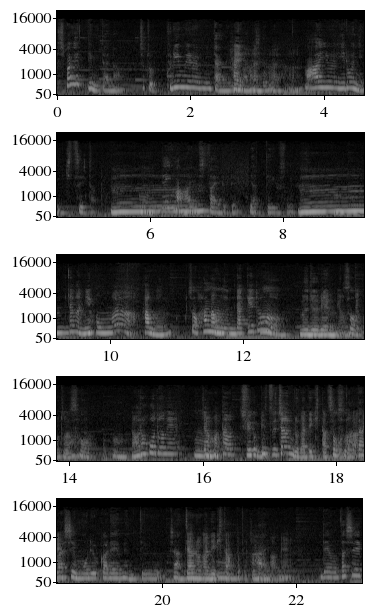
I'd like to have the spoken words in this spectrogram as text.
スパゲッティみたいなちょっとクリーム色みたいな色なんですけど、はい。まあ、ああいう色に行き着いたと、うん。んで今ああいうスタイルでやっているそうです。うーん。だから日本はハム。ンそうハハムンだけど、うん。ムルレンミョンってことなんだ。そう、う。ん。なるほどね、うん。じゃあまた違う別ジャンルができたってことだね。新しい盛岡冷麺っていうジャンル。ジャンルができたってことなんだうんね、で私、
